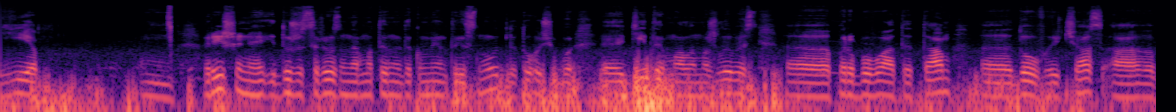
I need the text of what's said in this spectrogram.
є. Рішення і дуже серйозні нормативні документи існують для того, щоб е, діти мали можливість е, перебувати там е, довгий час. А в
